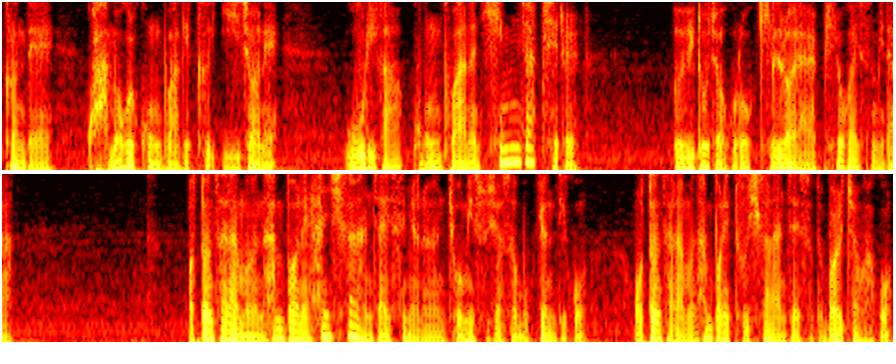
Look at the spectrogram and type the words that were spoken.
그런데 과목을 공부하기 그 이전에 우리가 공부하는 힘 자체를 의도적으로 길러야 할 필요가 있습니다. 어떤 사람은 한 번에 한 시간 앉아 있으면 좀이 쑤셔서 못 견디고 어떤 사람은 한 번에 두 시간 앉아 있어도 멀쩡하고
